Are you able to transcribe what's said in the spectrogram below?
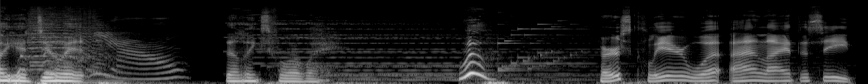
How you do it. The LiNX four way. Woo! First clear what I like to see.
